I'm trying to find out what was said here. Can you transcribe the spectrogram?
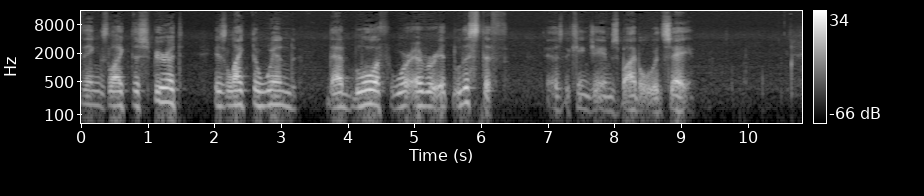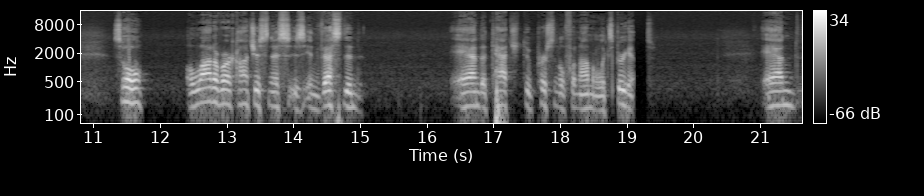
things like the Spirit is like the wind that bloweth wherever it listeth, as the King James Bible would say. So, a lot of our consciousness is invested and attached to personal phenomenal experience. And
